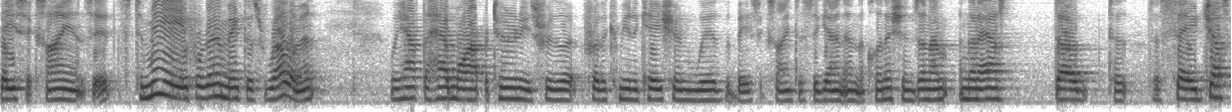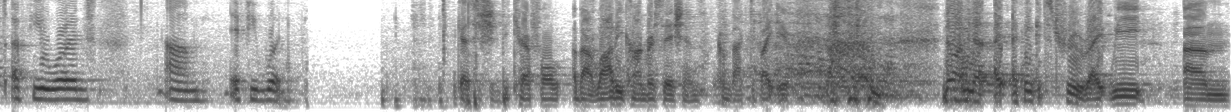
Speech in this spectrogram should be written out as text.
basic science, it's to me, if we're going to make this relevant, we have to have more opportunities for the for the communication with the basic scientists again and the clinicians. And I'm, I'm going to ask Doug to, to say just a few words, um, if you would. I guess you should be careful about lobby conversations. Come back to bite you. no, I mean, I, I, think it's true, right? We, um,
